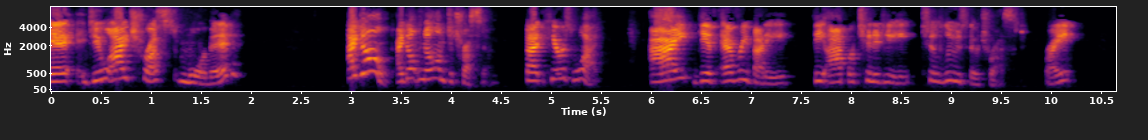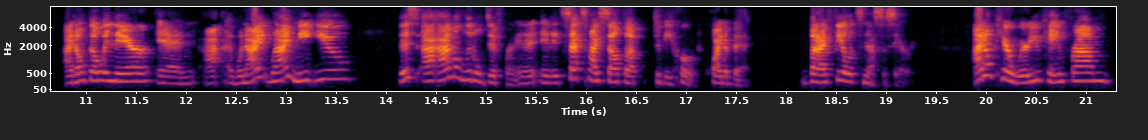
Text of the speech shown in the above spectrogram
eh, do I trust Morbid? I don't. I don't know him to trust him. But here's what: I give everybody the opportunity to lose their trust. Right? I don't go in there and I, when I when I meet you, this I, I'm a little different, and it, and it sets myself up to be hurt quite a bit. But I feel it's necessary. I don't care where you came from,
